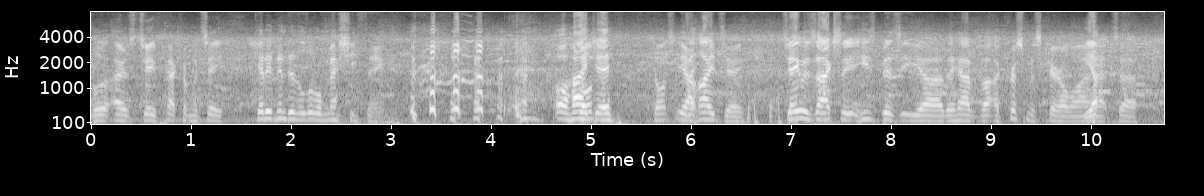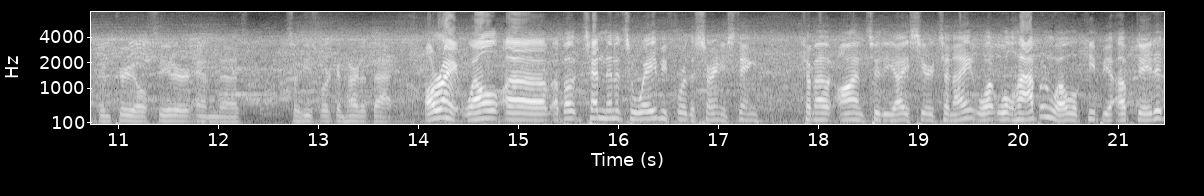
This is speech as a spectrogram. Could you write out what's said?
the, as Jay Peckham would say, get it into the little meshy thing. oh, hi, Don't- Jay. Don't, yeah, hi, Jay. Jay was actually, he's busy. Uh, they have uh, a Christmas Carol on Yep. at uh, Imperial Theater, and uh, so he's working hard at that. All right, well, uh, about 10 minutes away before the Sarnia Sting come out onto the ice here tonight. What will happen? Well, we'll keep you updated.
